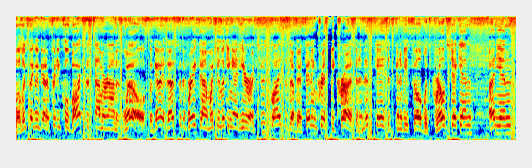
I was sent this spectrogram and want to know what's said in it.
Well, it looks like we've got a pretty cool box this time around as well. So, guys, as for the breakdown, what you're looking at here are two slices of their thin and crispy crust. And in this case, it's going to be filled with grilled chicken, onions,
